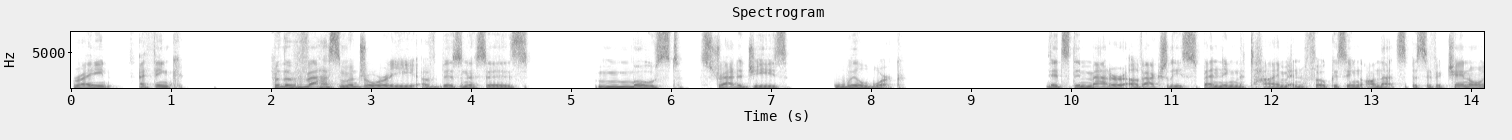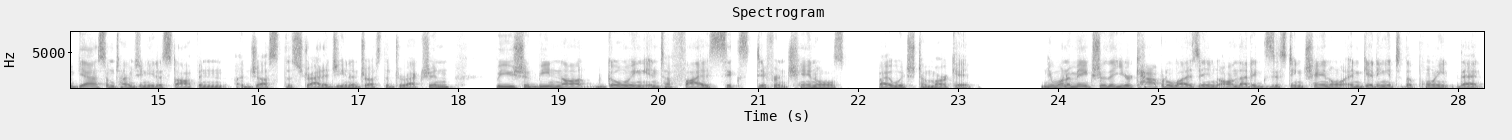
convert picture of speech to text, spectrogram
right? I think for the vast majority of businesses, most strategies will work. It's the matter of actually spending the time and focusing on that specific channel. Yeah, sometimes you need to stop and adjust the strategy and adjust the direction, but you should be not going into five, six different channels by which to market you want to make sure that you're capitalizing on that existing channel and getting it to the point that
